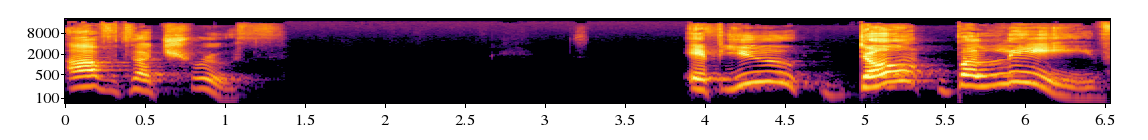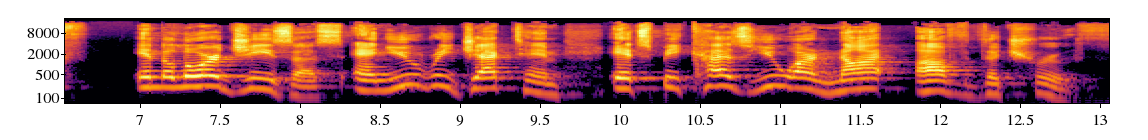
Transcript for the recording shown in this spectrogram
of the truth. If you don't believe in the Lord Jesus and you reject him, it's because you are not of the truth.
